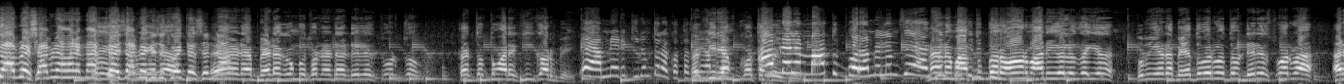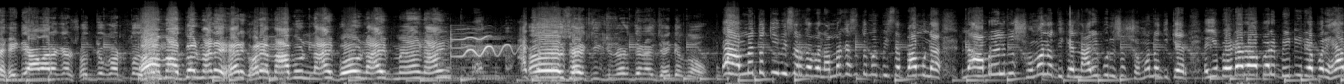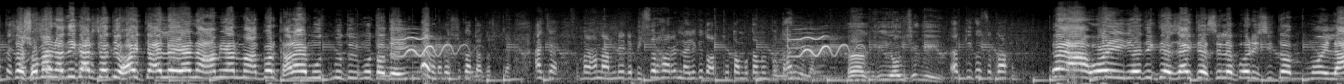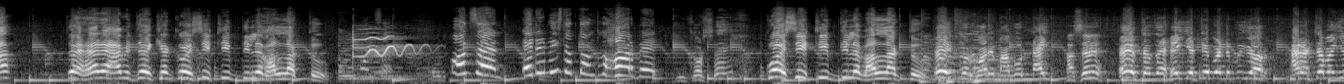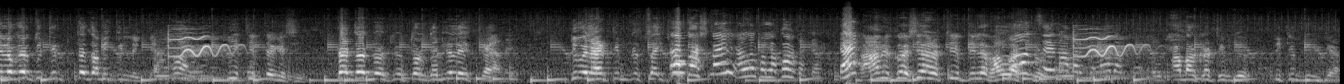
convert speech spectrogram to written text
তো আপনার সামনে আমার মারতে হয়েছে আপনি কিছু কইতেছেন না? এটা বেটা কম মতন এটা ড্রেস পরছো? তাই তো তোমারে কি করবে এ আমনে এটা কিরম তোরা কথা তা কিরম কথা আমনে? মা আমনে যে না না। মাতুব্বার ওর হলো যে ইয়ে, তুমি এটা বেদবের মত ড্রেস পরবা আর হেডি আমার সহ্য করতে হ্যাঁ মাতবার মানে হের ঘরে মা বোন নাই বউ নাই মেয়ে নাই এ, আমি তো কি বিচার করবেন আমার কাছে তুমি বিচার পাবো না। না আমরা সমান অধিকার নারী পুরুষের সমান অধিকার। এই যে বেডার উপরে বেটির উপরে হাত তো সমান অধিকার যদি হয় তাহলে না আমি আর মাতবার খাড়ায় মুত দেই। মানে বেশি কথা করছি না। আচ্ছা এখন আপনি এটা বিচার হরেন নাহলে কিন্তু অর্থ মতো আমি বোধ হইলাম হ্যাঁ কি হইছে কি? আর কি করছ কা আ, ওই ওদিক দিয়ে যাইতেছিল পরিচিত মহিলা। তো হ্যাঁ আমি দেখে কইছি টিপ দিলে ভালো লাগতো। অনসেন। এটার বিচার তো অন্তত হরবে। কি করছে? কইছি টিপ দিলে ভালো লাগতো। এই তোর ঘরে মা বোন নাই? আছে? এই তো যে হেই এটে পেটে বিয়ার আর একটা মাইয়ে লোকের তুই টিপতে যাবি কি লইয়া? কি টিপতে গেছি? তা তোর ধরিয়ে লইছ কেন তুই বলে আর টিপতে চাইছ? এই পাস নাই? আল্লাহ পাল্লা কর হ্যাঁ? আমি কইছি আর টিপ দিলে ভালো লাগতো। আবার টিপ দে তুই টিপ দিবি কে?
